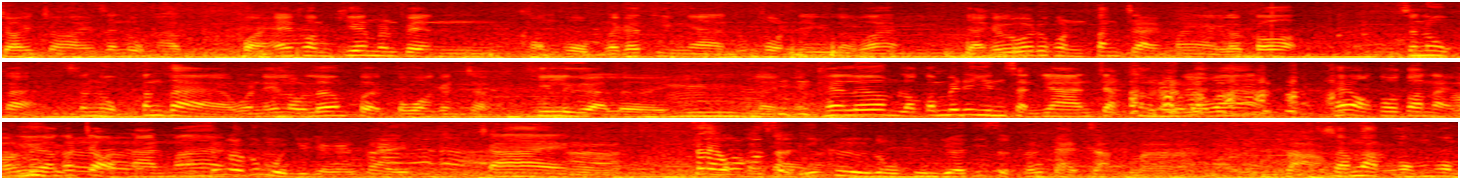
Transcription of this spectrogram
จอยจอยๆ สนุกครับปล่อยให้ความเครียดมันเป็นของผมแล้วก็ทีมงานทุกคนเองแต่ว่าอยากให้รู้ว่าทุกคนตั้งใจมาก แล้วก็สนุกอะสนุกตั้งแต่วันนี้เราเริ่มเปิดตัวกันจากที่เรือเลยอะไรอย่างเงี้ยแค่เริ่มเราก็ไม่ได้ยินสัญญาณจากทางนู้นแล้วว่าให้ออกตัวตอนไหนแล้วเรือก็จอดนานมาๆกซึ่งเราก็หมุนอยู่อย่างนั้นไปใช่อ่า แสดงว่าคอนเสิร์ตนี้คือลงทุนเยอะที่สุดตั้งแต่จัดมาสามสำหรับผมผม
